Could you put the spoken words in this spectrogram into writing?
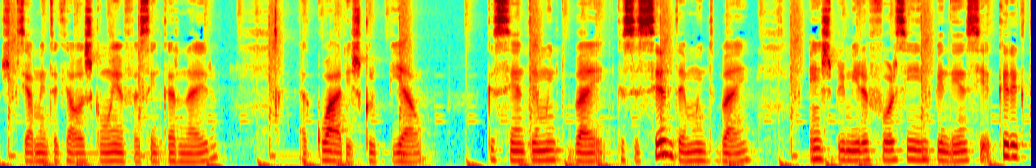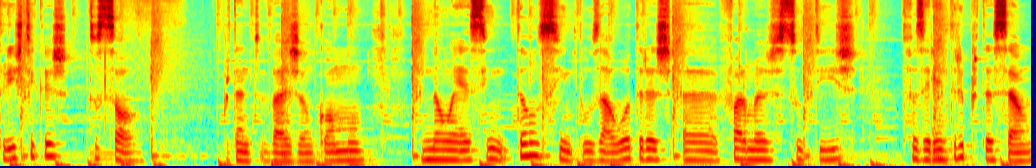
especialmente aquelas com ênfase em carneiro, aquário e escorpião, que sentem muito bem, que se sentem muito bem em exprimir a força e a independência características do Sol. Portanto, vejam como não é assim tão simples. Há outras uh, formas sutis de fazer a interpretação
